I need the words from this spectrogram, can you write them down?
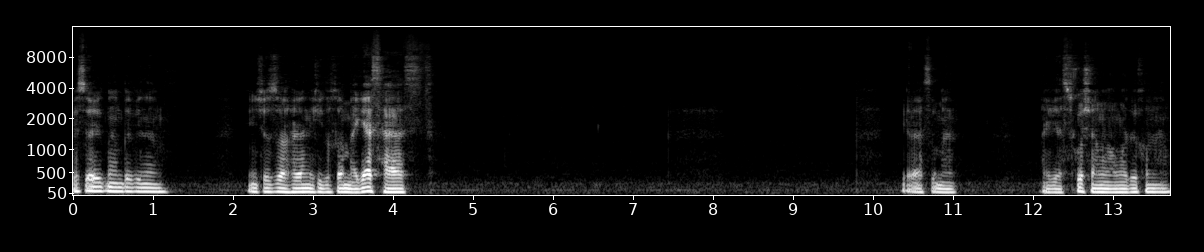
بذارید من ببینم. اینجا ظاهرا یکی دوتا مگس هست یه لحظه من مگس کشم آماده کنم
